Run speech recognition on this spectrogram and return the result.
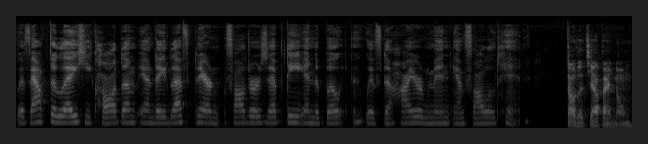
Without delay, he called them, and they left their father Zebedee in the boat with the hired men and followed him. 到了加百农，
